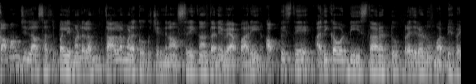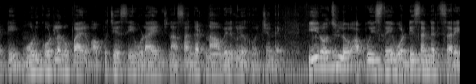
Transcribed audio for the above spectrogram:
ఖమ్మం జిల్లా సత్తుపల్లి మండలం తాళ్ళమడకకు చెందిన శ్రీకాంత్ అనే వ్యాపారి అప్పిస్తే అధిక వడ్డీ ఇస్తారంటూ ప్రజలను మభ్యపెట్టి మూడు కోట్ల రూపాయలు అప్పు చేసి ఉడాయించిన సంఘటన వెలుగులోకి వచ్చింది. ఈ రోజుల్లో అప్పు ఇస్తే వడ్డీ సంగతి సరే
